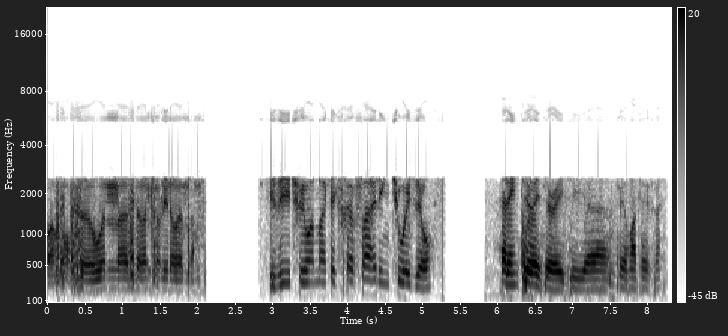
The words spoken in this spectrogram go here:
Air France uh, 17 Charlie November. Easy 31 Mike X-ray, fly heading 280. Heading 280, easy uh, 3 Mike X-ray.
